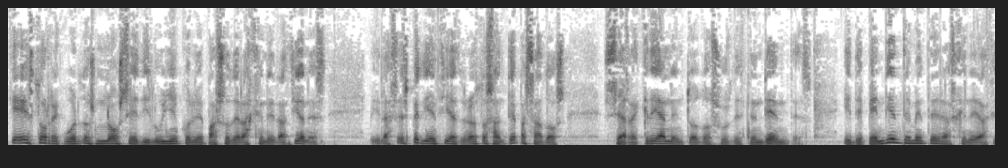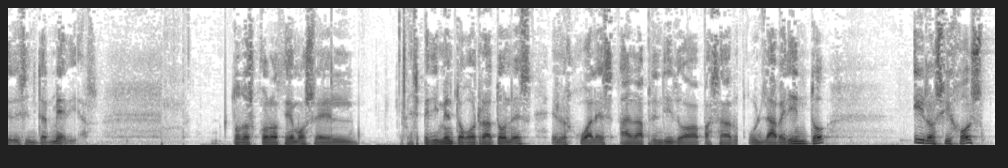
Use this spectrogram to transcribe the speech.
que estos recuerdos no se diluyen con el paso de las generaciones y las experiencias de nuestros antepasados se recrean en todos sus descendientes, independientemente de las generaciones intermedias. Todos conocemos el experimento con ratones en los cuales han aprendido a pasar un laberinto y los hijos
